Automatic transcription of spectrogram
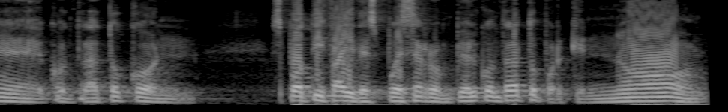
eh, contrato con Spotify y después se rompió el contrato porque no,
